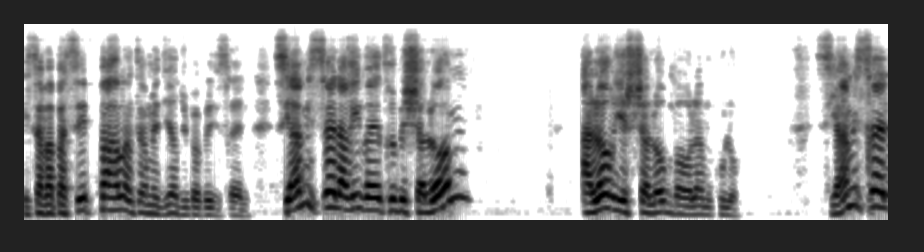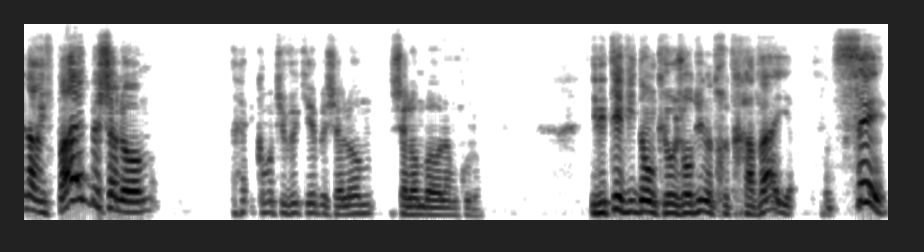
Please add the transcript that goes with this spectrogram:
et ça va passer par l'intermédiaire du peuple d'Israël. Si Am Israël arrive à être Beshalom, alors il y a Shalom Baolam Kulo. Si Am Israël n'arrive pas à être Beshalom, comment tu veux qu'il y ait Beshalom, Shalom Baolam Kulo? Il est évident qu'aujourd'hui, notre travail, c'est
